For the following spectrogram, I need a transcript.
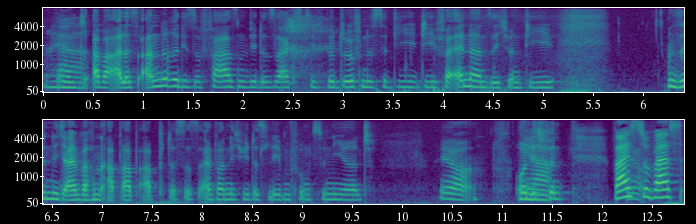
ja. und, aber alles andere, diese Phasen, wie du sagst, die Bedürfnisse, die, die verändern sich und die sind nicht einfach ein Ab, Ab, Ab. Das ist einfach nicht, wie das Leben funktioniert. Ja. Und ja. ich finde. Weißt ja. du was?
